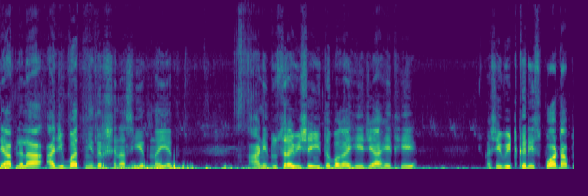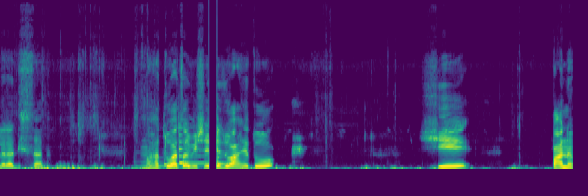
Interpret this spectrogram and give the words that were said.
ते आपल्याला अजिबात निदर्शनास येत नाही आहेत आणि दुसरा विषय इथं बघा हे जे आहेत हे असे विटकरी स्पॉट आपल्याला दिसतात. महत्त्वाचा विषय जो आहे तो हे पानं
